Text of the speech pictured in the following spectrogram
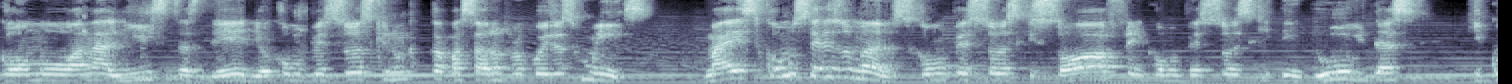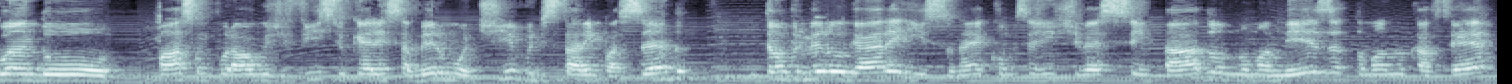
como analistas dele ou como pessoas que nunca passaram por coisas ruins mas como seres humanos, como pessoas que sofrem, como pessoas que têm dúvidas, que quando passam por algo difícil querem saber o motivo de estarem passando. Então, em primeiro lugar, é isso, né? Como se a gente estivesse sentado numa mesa, tomando um café,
